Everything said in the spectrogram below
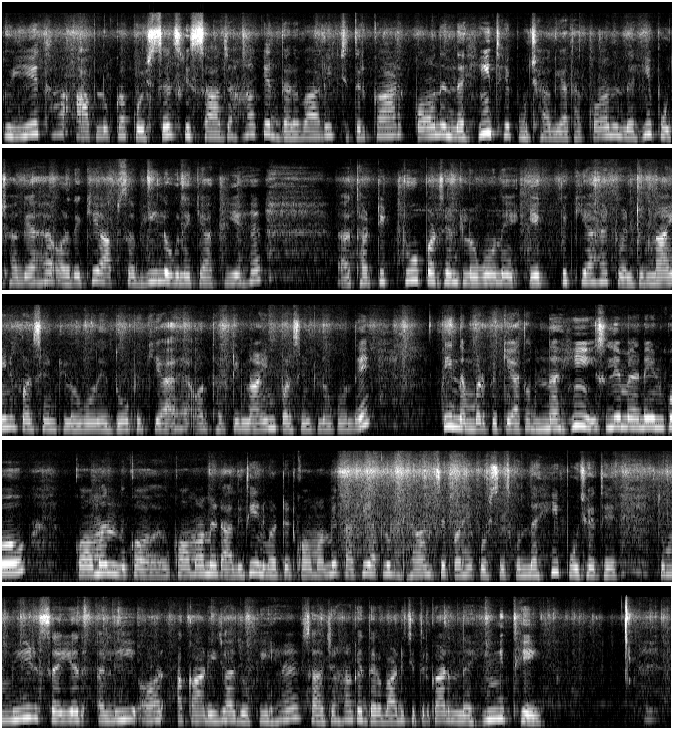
तो ये था आप लोग का क्वेश्चंस कि शाहजहाँ के दरबारी चित्रकार कौन नहीं थे पूछा गया था। कौन नहीं पूछा गया है? और देखिए आप सभी लोग ने क्या किए हैं? थर्टी टू परसेंट लोगों ने एक पे किया है ट्वेंटी नाइन परसेंट लोगों ने दो पे किया है और थर्टी नाइन परसेंट लोगों ने तीन नंबर पे किया है। तो नहीं, इसलिए मैंने इनको कॉमन कॉमा में डाली थी इन्वर्टेड कॉमा में, ताकि आप लोग ध्यान से पढ़ें क्वेश्चंस को। नहीं पूछे थे। तो मीर सैयद अली और अकारिजा जो कि हैं, शाहजहाँ के दरबारी चित्रकार नहीं थे।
